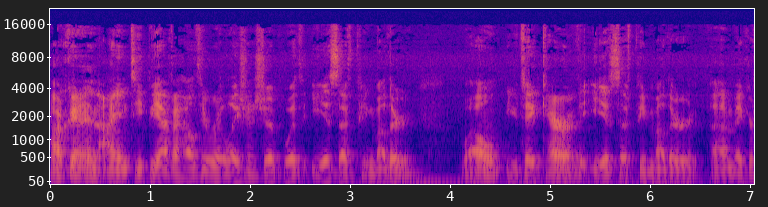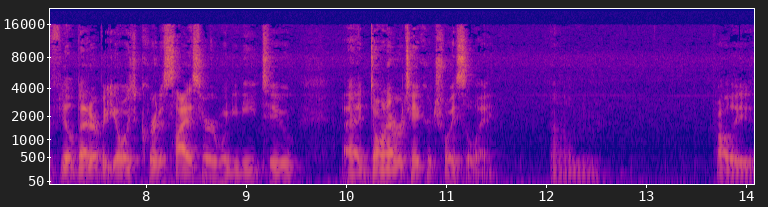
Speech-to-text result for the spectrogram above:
how can an INTP have a healthy relationship with ESFP mother? Well, you take care of the ESFP mother, uh, make her feel better, but you always criticize her when you need to. Uh, don't ever take her choice away. Um, probably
